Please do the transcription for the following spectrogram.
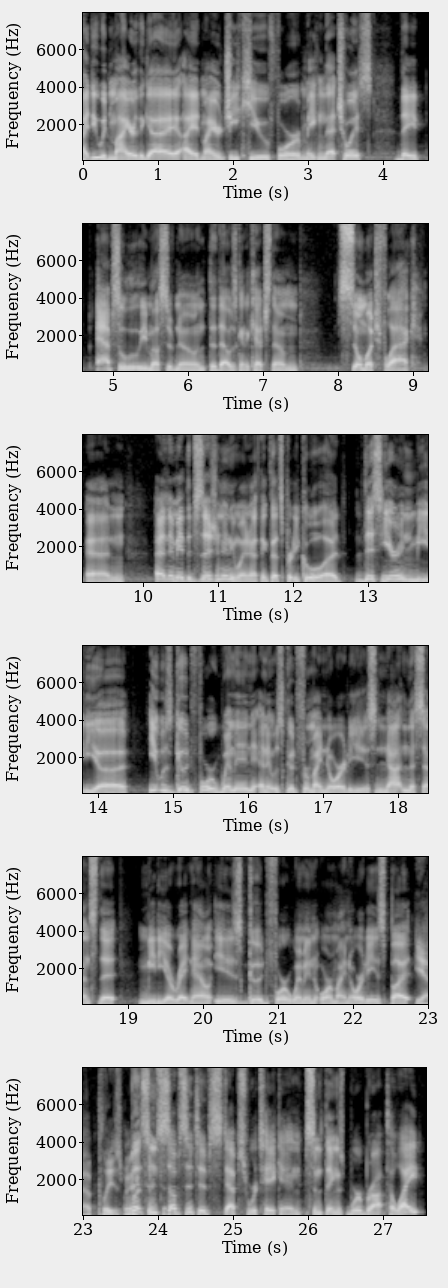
I do admire the guy. I admire GQ for making that choice. They absolutely must have known that that was going to catch them so much flack and and they made the decision anyway and i think that's pretty cool. Uh, this year in media it was good for women and it was good for minorities not in the sense that media right now is good for women or minorities, but yeah, please, man. but some substantive steps were taken. Some things were brought to light.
